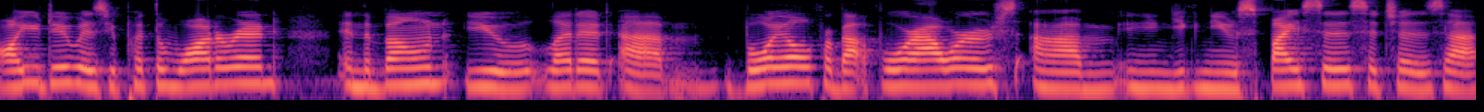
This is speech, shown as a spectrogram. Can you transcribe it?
all you do is you put the water in in the bone. You let it um, boil for about four hours. Um, you can use spices such as uh,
